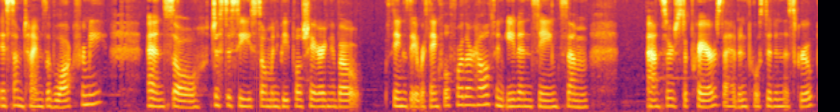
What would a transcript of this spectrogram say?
is sometimes a block for me. And so just to see so many people sharing about things they were thankful for their health and even seeing some answers to prayers that had been posted in this group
